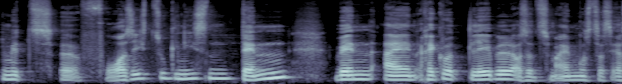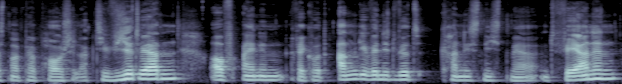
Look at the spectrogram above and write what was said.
mit äh, Vorsicht zu genießen, denn wenn ein Rekordlabel, also zum einen muss das erstmal per PowerShell aktiviert werden, auf einen Rekord angewendet wird, kann ich es nicht mehr entfernen.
